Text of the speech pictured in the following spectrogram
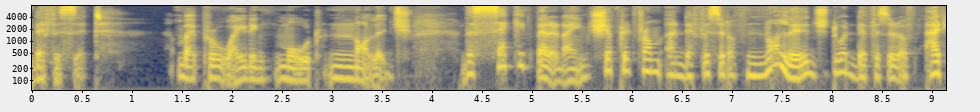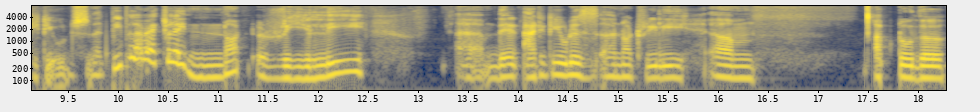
deficit by providing more knowledge. The second paradigm shifted from a deficit of knowledge to a deficit of attitudes that people are actually not really um, their attitude is uh, not really um, up to the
